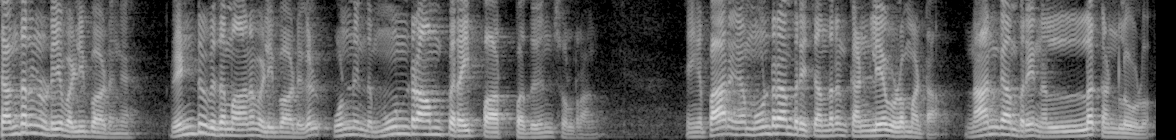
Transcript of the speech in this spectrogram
சந்திரனுடைய வழிபாடுங்க. ரெண்டு விதமான வழிபாடுகள். ஒன்று இந்த மூன்றாம் பிறை பார்ப்பதுன்னு சொல்கிறாங்க நீங்கள் பாருங்கள் மூன்றாம் பிறை சந்திரன் கண்ணிலே விழமாட்டான். நான்காம் பிறை நல்லா கண்ணில் விழும்.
